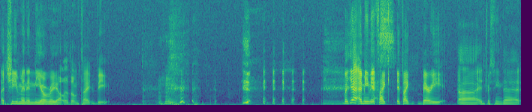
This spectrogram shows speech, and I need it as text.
achievement in neo-realism type beat. Mhm. But yeah, I mean, it's like it's like very uh, interesting that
